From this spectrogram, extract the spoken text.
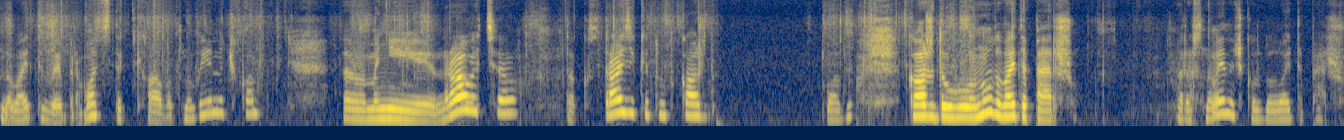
Давайте виберемо. Ось така от новиночка. Е, мені нравиться. Так, стразики тут кожного. Ладно. Кожного, ну, давайте першу. Раз новиночка, давайте першу.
